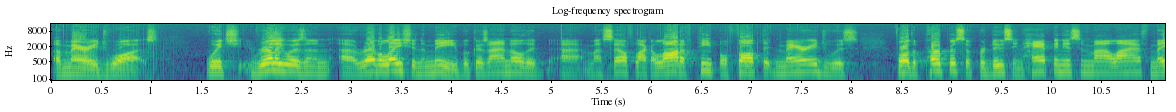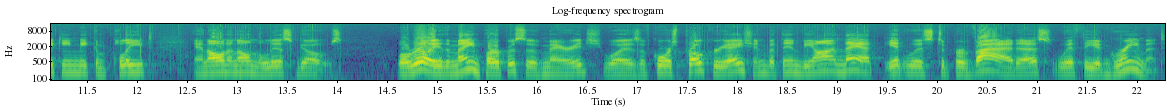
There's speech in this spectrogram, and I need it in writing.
of marriage was, which really was a revelation to me because I know that uh, myself, like a lot of people, thought that marriage was for the purpose of producing happiness in my life, making me complete, and on and on the list goes. Well, really, the main purpose of marriage was, of course, procreation, but then beyond that, it was to provide us with the agreement,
